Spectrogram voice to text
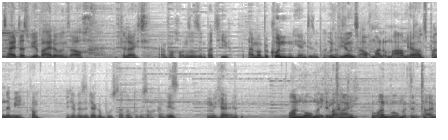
Zeit, dass wir beide uns auch vielleicht einfach unsere Sympathie einmal bekunden hier in diesem Podcast. Und wir uns auch mal umarmen, Ja. trotz Pandemie. Komm, Michael, wir sind ja geboostert und du bist auch genesen. Michael. One moment Ich in time. dich. One moment in time.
